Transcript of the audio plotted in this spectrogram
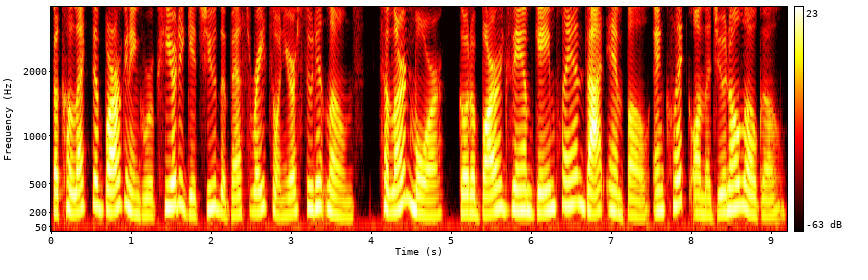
the collective bargaining group here to get you the best rates on your student loans. To learn more, Go to barexamgameplan.info and click on the Juno logo.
